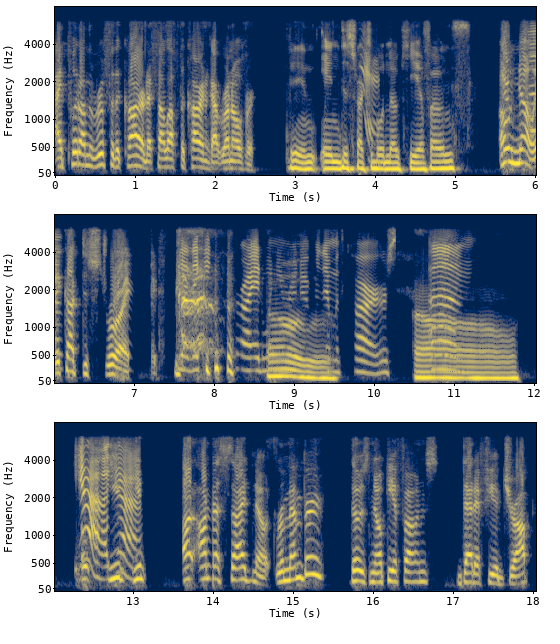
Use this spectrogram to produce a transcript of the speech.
I put on the roof of the car, and I fell off the car and got run over. In indestructible Nokia phones. Oh no, Uh, it got destroyed. Yeah, they get destroyed when you run over them with cars. Oh. Yeah, You- yeah. you- on, on a side note, remember those Nokia phones that if you dropped,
